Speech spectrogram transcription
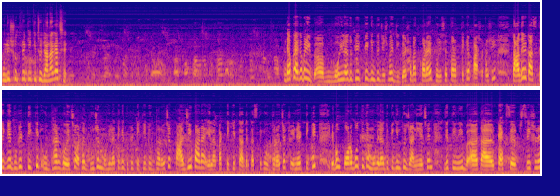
পুলিশ সূত্রে কি কিছু জানা গেছে? দেখো, একেবারে মহিলা দুটিকে কিন্তু যে সময় জিজ্ঞাসাবাদ করা হয় পুলিশের তরফ থেকে, পাশাপাশি তাদের কাছ থেকে দুটি টিকিট উদ্ধার হয়েছে, অর্থাৎ দুজন মহিলা থেকে দুটি টিকিট উদ্ধার হয়েছে। কাজীপাড়া এলাকার টিকিট তাদের কাছ থেকে উদ্ধার হয়েছে, ট্রেনের টিকিট। এবং পরবর্তীতে মহিলা দুটি কিন্তু জানিয়েছেন যে তিনি ট্যাক্সি, স্টেশনে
